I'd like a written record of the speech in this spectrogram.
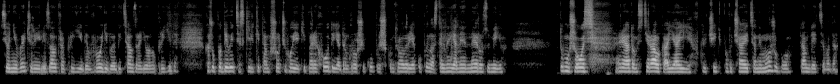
сьогодні ввечері, ілі завтра приїде. Вроді би обіцяв з району приїде. Кажу, подивитися, скільки там, що, чого, які переходи, я дам гроші купиш. Контролер я купила, остальне я не, не розумію. Тому що ось рядом стиралка, а я її включити, виходить, не можу, бо там лється вода.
